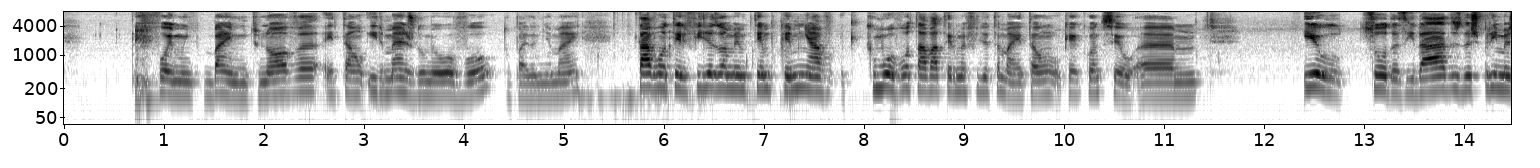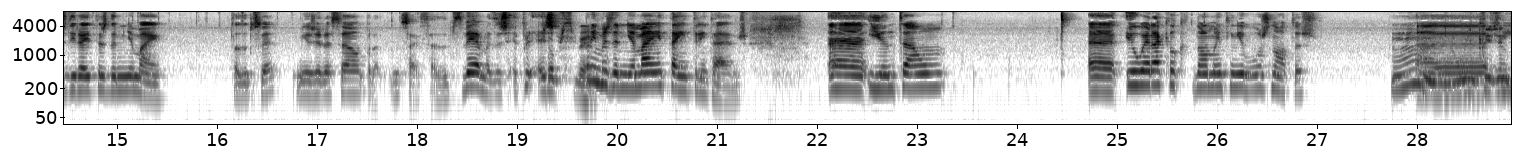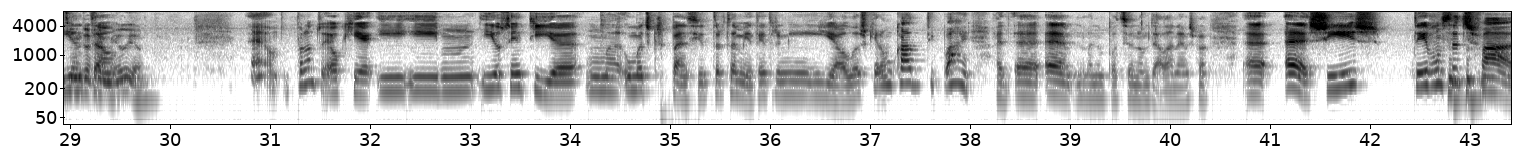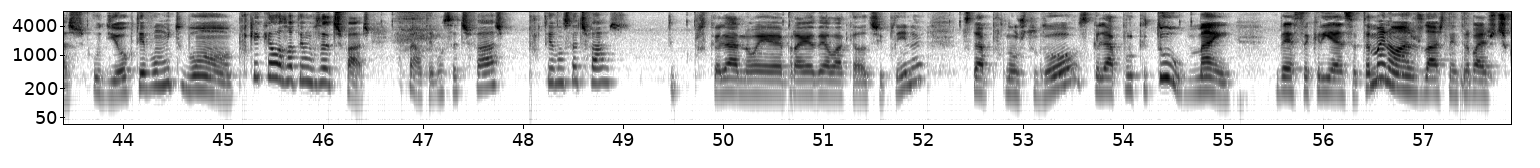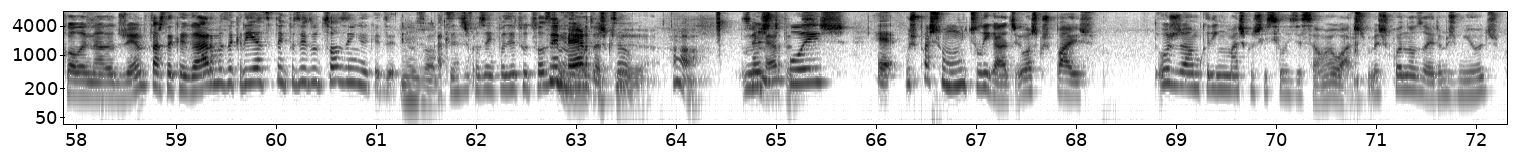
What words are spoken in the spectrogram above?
foi muito bem, muito nova, então irmãs do meu avô, do pai da minha mãe, estavam a ter filhas ao mesmo tempo que a minha que o meu avô estava a ter uma filha também. Então o que é que aconteceu? Ahm, eu sou das idades das primas direitas da minha mãe. Estás a perceber? Minha geração, pronto, não sei se estás a perceber, mas as, as primas da minha mãe têm 30 anos. Ah, e então ah, eu era aquele que normalmente tinha boas notas. Hum, Ah, um inteligentezinho e da então? família. É, pronto, é o que é. E, e, e eu sentia uma, uma discrepância de tratamento entre mim e elas que era um bocado tipo, ai, a, a- a- mas não pode ser o nome dela, né? Mas pronto. A, a X teve um satisfaz, o Diogo teve um muito bom. Porquê é que ela só teve um satisfaz? Epá, ela teve um satisfaz porque teve um satisfaz. Tipo, se calhar não é a praia dela aquela disciplina, se calhar porque não estudou, se calhar porque tu, mãe dessa criança, também não a ajudaste em trabalhos de escola nem nada do género, estás-te a cagar, mas a criança tem que fazer tudo sozinha, quer dizer, Exato. há crianças que conseguem fazer tudo Dizer sozinhas. há merdas. que não. Ah, Mas merdas. depois, é, os pais são muito desligados. Eu acho que os pais, hoje já há um bocadinho mais consciencialização, eu acho, mas quando nós éramos miúdos,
